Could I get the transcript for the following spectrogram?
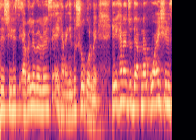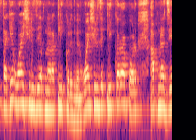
যে সিরিজ অ্যাভেলেবেল রয়েছে, এখানে কিন্তু শো করবে। এখানে যদি আপনার ওয়াই সিরিজ থাকে ওয়াই সিরিজে আপনারা ক্লিক করে দেবেন। ওয়াই সিরিজে ক্লিক করার পর আপনার যে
